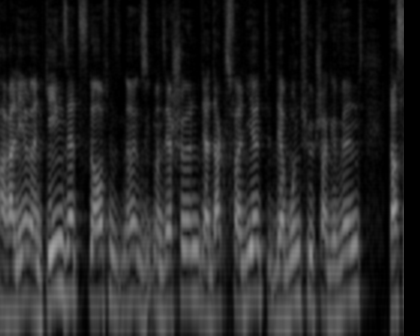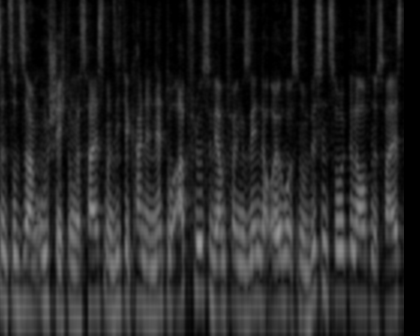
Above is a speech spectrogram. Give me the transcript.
parallel oder entgegensetzt laufen, ne, sieht man sehr schön, der DAX verliert, der Bund Future gewinnt. Das sind sozusagen Umschichtungen. Das heißt, man sieht hier keine Nettoabflüsse. Wir haben vorhin gesehen, der Euro ist nur ein bisschen zurückgelaufen. Das heißt,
